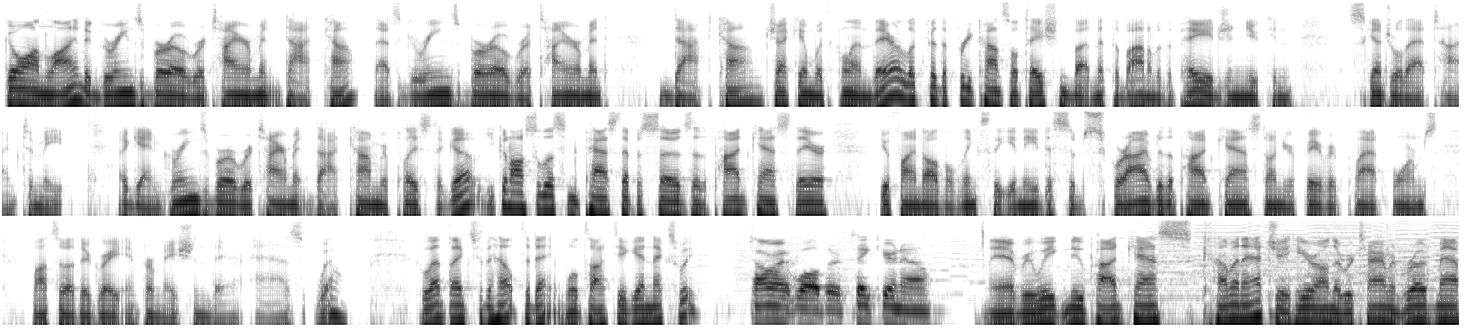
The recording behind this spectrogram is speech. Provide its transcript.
go online to greensbororetirement.com. That's greensbororetirement.com. Check in with Glenn there. Look for the free consultation button at the bottom of the page, and you can schedule that time to meet. Again, greensbororetirement.com, your place to go. You can also listen to past episodes of the podcast there. You'll find all the links that you need to subscribe to the podcast on your favorite platforms. Lots of other great information there as well. Glenn, thanks for the help today. We'll talk to you again next week. All right, Walter. Take care now. Every week, new podcasts coming at you here on the Retirement Roadmap.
